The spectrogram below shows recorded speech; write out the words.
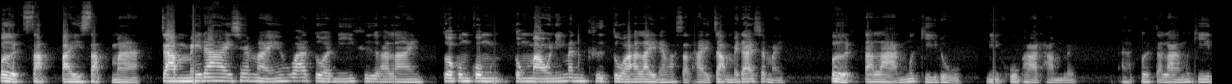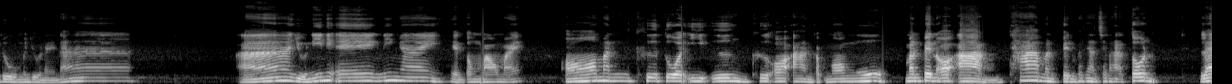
เปิดสับไปสับมาจำไม่ได้ใช่ไหมว่าตัวนี้คืออะไร ตัวกลมๆตรงเมานี้มันคือตัวอะไรในภาษาไทยจำไม่ได้ใช่ไหมเปิดตารางเมื่อกี้ดูนี่ครูพาทำเลยอะเปิดตารางเมื่อกี้ดูมันอยู่ไหนนะอ่าอยู่นี่นี่เองนี่ไงเห็นตรงเมาไหมอ๋อ มันคือตัวอีอึง คือออ่างกับงองู มันเป็นออ่าง ถ้ามันเป็นพยัญชนะต้น และ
